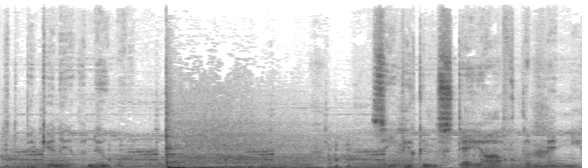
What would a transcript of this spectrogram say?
It's the beginning of a new one. See if you can stay off the menu.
